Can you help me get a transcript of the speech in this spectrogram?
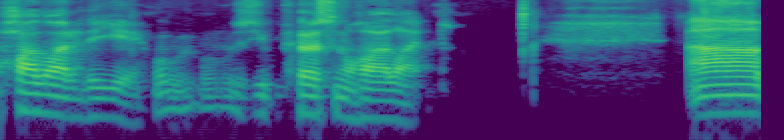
highlight of the year? What, was your personal highlight? Uh,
